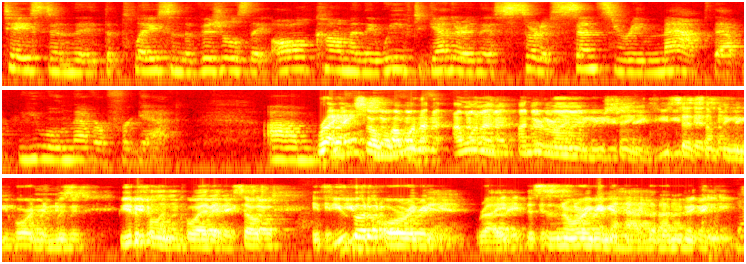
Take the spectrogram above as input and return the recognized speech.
taste and the, the place and the visuals, they all come and they weave together in this sort of sensory map that you will never forget. Um, right. So I want to I want to underline what you're saying. You said something important. It was beautiful and poetic. So if you go to Oregon, right? This is an Oregon I have that I'm drinking.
